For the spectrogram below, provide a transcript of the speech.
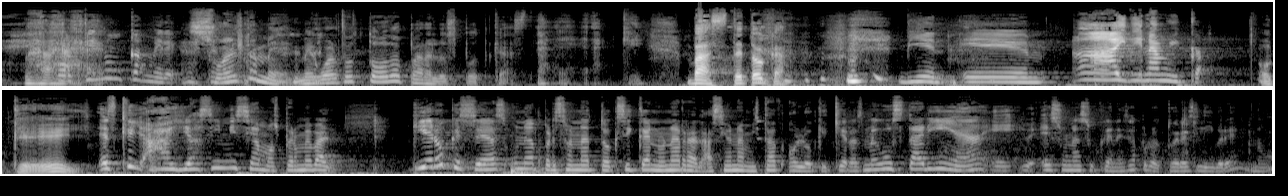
¿Por qué nunca me... Suéltame, me guardo todo para los podcasts. Vas, te toca. Bien, eh... Ay, dinámica. Ok. Es que, ay, ya sí iniciamos, pero me vale. Quiero que seas una persona tóxica en una relación, amistad o lo que quieras. Me gustaría, eh, es una sugerencia, pero tú eres libre, ¿no?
